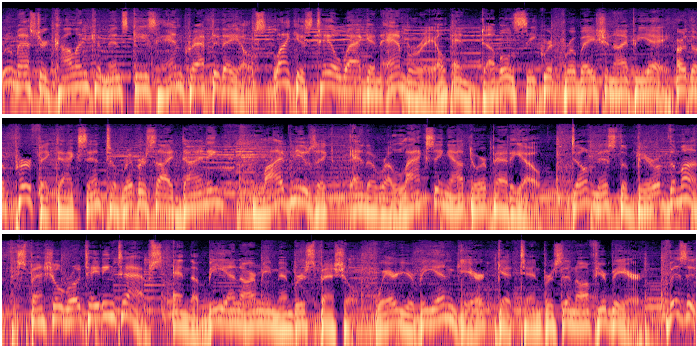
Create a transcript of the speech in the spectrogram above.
Brewmaster Colin Kaminsky's handcrafted ales, like his Tailwagon Amber Ale and Double Secret Probation IPA, are the perfect accent to Riverside outside dining, live music, and a relaxing outdoor patio. Don't miss the Beer of the Month, special rotating taps, and the BN Army Member Special. Wear your BN gear, get 10% off your beer. Visit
